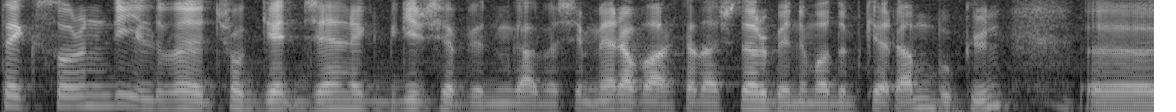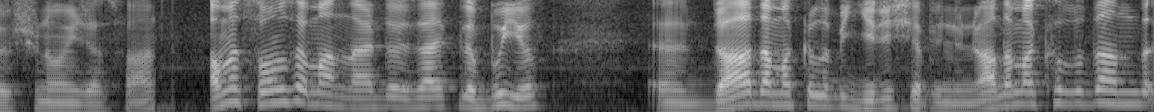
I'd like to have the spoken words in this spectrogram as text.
pek sorun değildi. Böyle çok ge- generic bir giriş yapıyordum galiba. Şey merhaba arkadaşlar benim adım Kerem. Bugün e, şunu oynayacağız. falan. Ama son zamanlarda özellikle bu yıl e, daha adam akıllı bir giriş yapayım dedim. Adam akıllıdan da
